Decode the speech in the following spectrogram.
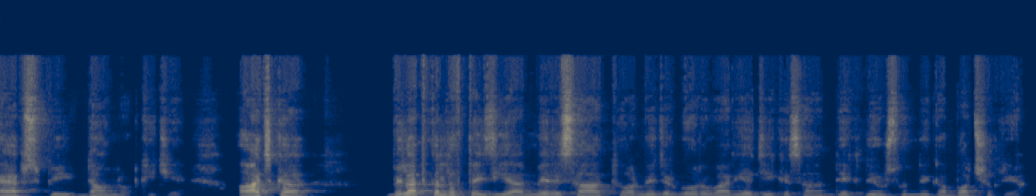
ऐप्स भी डाउनलोड कीजिए। आज का बिलत कल्लत तजिया मेरे साथ और मेजर गौरव जी के साथ देखने और सुनने का बहुत शुक्रिया।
